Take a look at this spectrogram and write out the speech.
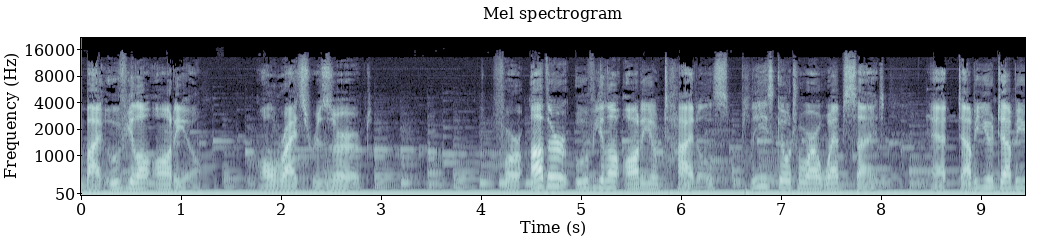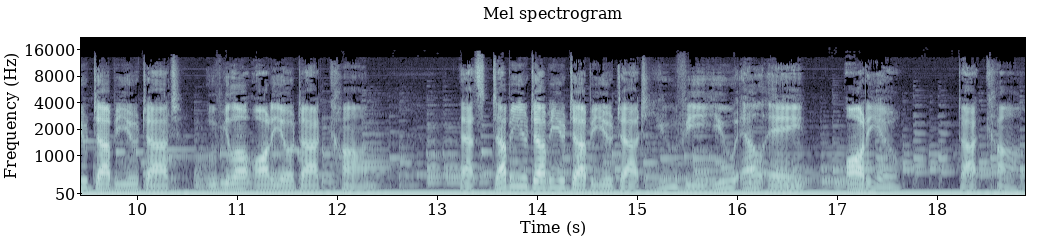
by Uvula Audio. All rights reserved. For other Uvula Audio titles, please go to our website at www.uvulaaudio.com. That's www.uvulaaudio.com.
